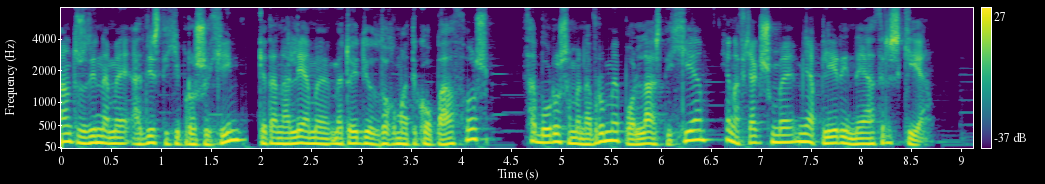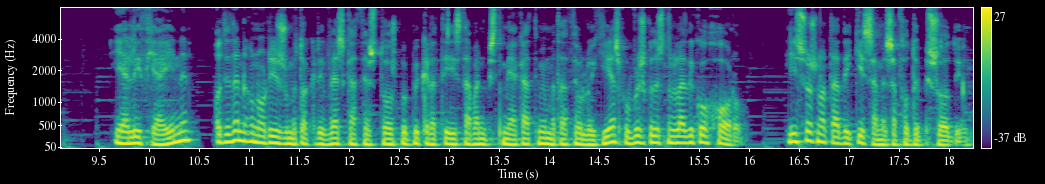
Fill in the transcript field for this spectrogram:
αν τους δίναμε αντίστοιχη προσοχή και τα αναλύαμε με το ίδιο δογματικό πάθος, θα μπορούσαμε να βρούμε πολλά στοιχεία για να φτιάξουμε μια πλήρη νέα θρησκεία. Η αλήθεια είναι ότι δεν γνωρίζουμε το ακριβές καθεστώς που επικρατεί στα πανεπιστημιακά τμήματα θεολογίας που βρίσκονται στον ελλαδικό χώρο. σω να τα αδικήσαμε σε αυτό το επεισόδιο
